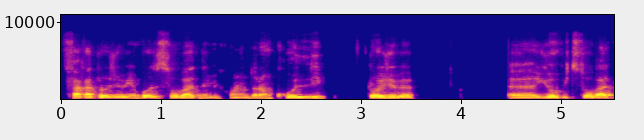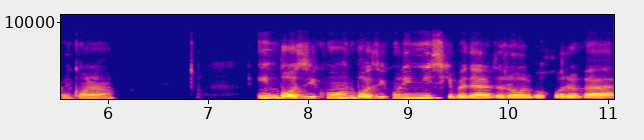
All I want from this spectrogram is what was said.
فقط راجع به این بازی صحبت نمی کنم دارم کلی راجع به یوویچ صحبت می‌کنم. این بازیکن بازیکنی نیست که به درد رال بخوره و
